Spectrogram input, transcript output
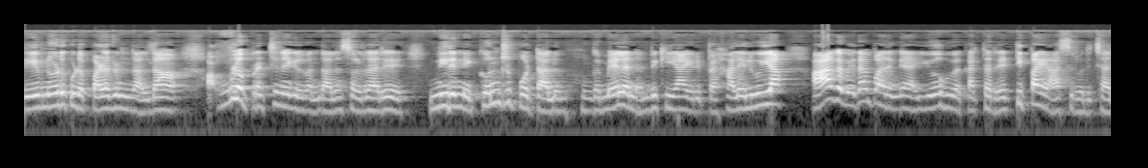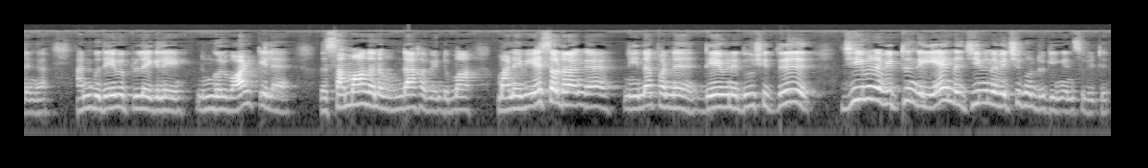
தேவனோடு கூட பழகுனதால் தான் அவ்வளவு பிரச்சனைகள் வந்தாலும் சொல்றாரு நீர் என்னை கொன்று போட்டாலும் உங்க மேல நம்பிக்கையா இருப்பேன். ஹalleluya ஆகவே தான் பாருங்க யோபுவை கர்த்தர் ரெட்டிப்பாய் ஆசிர்வதிச்சாருங்க. அன்பு தேவ பிள்ளைகளே உங்கள் வாழ்க்கையில இந்த சமாதானம் உண்டாக வேண்டுமா? மனைவியே சொல்றாங்க நீ என்ன பண்ணு? தேவனை தூஷித்து ஜீவனை விட்டுருங்க. ஏன் இந்த ஜீவனை வச்சு கொண்டிருக்கீங்கன்னு சொல்லிட்டு.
